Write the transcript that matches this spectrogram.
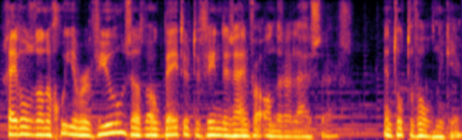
Geef ons dan een goede review, zodat we ook beter te vinden zijn voor andere luisteraars. En tot de volgende keer.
